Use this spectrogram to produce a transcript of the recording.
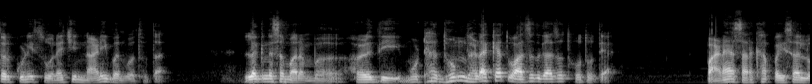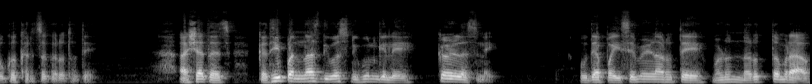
तर कुणी सोन्याची नाणी बनवत होता. लग्न समारंभ हळदी मोठ्या धूमधडाक्यात वाजत गाजत होत होत्या. पाण्यासारखा पैसा लोक खर्च करत होते. अशातच कधी पन्नास दिवस निघून गेले कळलंच नाही. उद्या पैसे मिळणार होते म्हणून नरोत्तमराव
